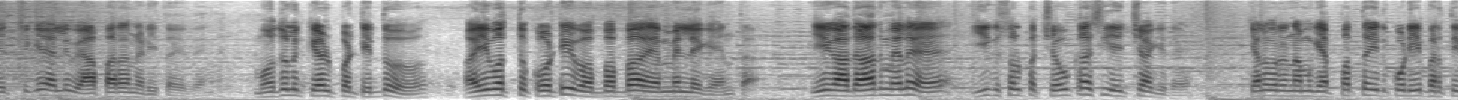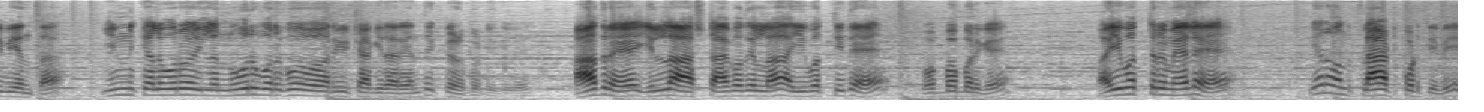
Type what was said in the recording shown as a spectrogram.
ಹೆಚ್ಚಿಗೆ ಅಲ್ಲಿ ವ್ಯಾಪಾರ ನಡೀತಾ ಇದೆ. ಮೊದಲು ಕೇಳ್ಪಟ್ಟಿದ್ದು ಐವತ್ತು ಕೋಟಿ ಒಬ್ಬೊಬ್ಬ ಎಂ ಎಲ್ ಎಗೆ ಅಂತ. ಈಗ ಅದಾದ ಮೇಲೆ ಈಗ ಸ್ವಲ್ಪ ಚೌಕಾಸಿ ಹೆಚ್ಚಾಗಿದೆ. ಕೆಲವರು ನಮ್ಗೆ ಎಪ್ಪತ್ತೈದು ಕೋಟಿ ಬರ್ತೀವಿ ಅಂತ. ಇನ್ನು ಕೆಲವರು ಇಲ್ಲ ನೂರವರೆಗೂ ರೀಚ್ ಆಗಿದ್ದಾರೆ ಅಂತ ಕೇಳ್ಪಟ್ಟಿದ್ದೀವಿ. ಆದರೆ ಇಲ್ಲ ಅಷ್ಟಾಗೋದಿಲ್ಲ ಐವತ್ತಿದೆ ಒಬ್ಬೊಬ್ಬರಿಗೆ. ಐವತ್ತರ ಮೇಲೆ ಏನೋ ಒಂದು ಫ್ಲ್ಯಾಟ್ ಕೊಡ್ತೀವಿ.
